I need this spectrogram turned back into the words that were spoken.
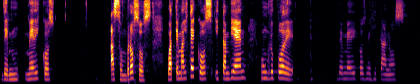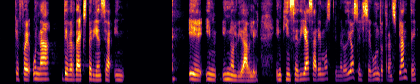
de médicos asombrosos guatemaltecos y también un grupo de, de médicos mexicanos que fue una de verdad experiencia eh, inolvidable. En 15 días haremos, primero Dios, el segundo trasplante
